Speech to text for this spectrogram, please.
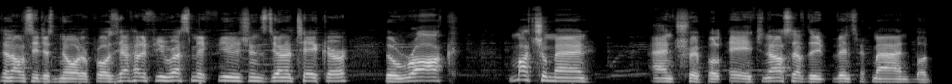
then obviously there's no other pros. You have had a few WrestleMania fusions, The Undertaker, The Rock, Macho Man, and Triple H. And I also have the Vince McMahon, but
